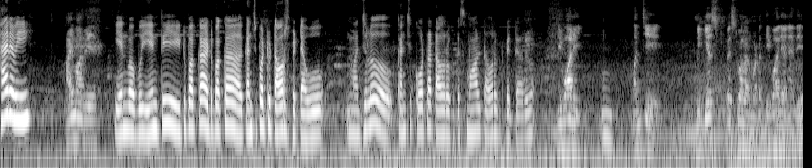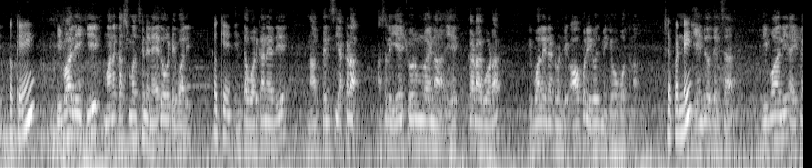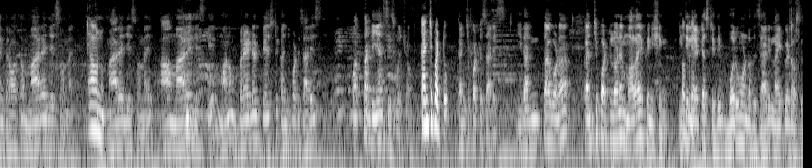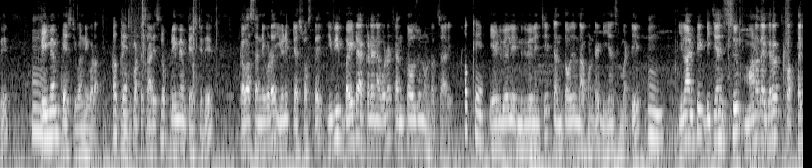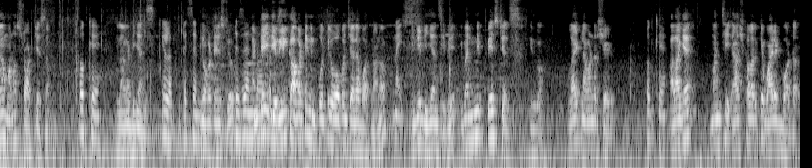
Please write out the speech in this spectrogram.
Hi Ravi. Hi Madhavi. ఏం బాబు ఏంటి? ఇటుపక్క అటుపక్క కంచిపట్టు టవర్స్ పెట్టావు. మధ్యలో కంచి కోట టవర్ ఒకటి స్మాల్ టవర్ ఒకటి పెట్టారు. దివాళీ. మంచి బిగ్గెస్ట్ ఫెస్టివల్ అన్నమాట దివాళీ అనేది. ఓకే. దివాళీకి మన కస్టమర్స్కి నేను ఏదో ఒకటి ఇవ్వాలి. ఓకే. ఇంత వర్క్ అనేది నాకు తెలిసి ఎక్కడ అసలు ఏ షోరూమ్లో అయినా ఎక్కడ కూడా ఇవ్వలేనటువంటి ఆఫర్ ఈరోజు మీకు ఇవ్వబోతున్నా. చెప్పండి. ఏంటిదో తెలుసా? దివాళీ అయిపోయిన తర్వాత మ్యారేజెస్ ఉన్నాయి. అవును. మ్యారేజెస్ ఉన్నాయి. ఆ మ్యారేజెస్కి మనం బ్రైడల్ టేస్ట్ కంచిపట్టు సారీస్ కొత్త డిజైన్స్ తీసుకొచ్చాం. కంచిపట్టు. కంచిపట్టు సారీస్ ఇదంతా కూడా కంచిపట్టులోనే మలై ఫినిషింగ్ ఇది. లేటెస్ట్ ఇది. బరువు ఉండదు సారీ లైట్ వెయిట్ వస్తుంది ప్రీమియం టేస్ట్ ఇవన్నీ కూడా. కంచిపట్టు సారీస్లో ప్రీమియం టేస్ట్ ఇది. కలర్స్ అన్ని కూడా యూనిక్ టేస్ట్ వస్తాయి. ఇవి బయట ఎక్కడైనా కూడా టెన్ థౌజండ్ ఉంటుంది సారీ. ఓకే. ఏడు వేలు ఎనిమిది వేలు నుంచి టెన్ థౌజండ్ దాకా ఉంటాయి డిజైన్స్ బట్టి. ఇలాంటి డిజైన్స్ మన దగ్గర కొత్తగా మనం స్టార్ట్ చేసాం. ఓకే. ఇలాగ డిజైన్స్. ఇది ఒక టేస్ట్. అంటే ఇది రీల్ కాబట్టి నేను పూర్తిగా ఓపెన్ చేయలేకపోతున్నాను. నైస్ ఇది డిజైన్స్ ఇవి. ఇవన్నీ పేస్టల్స్. ఇదిగో లైట్ లెవెండర్ షేడ్. ఓకే. అలాగే మంచి యాష్ కలర్కి వైలెట్ బార్డర్.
